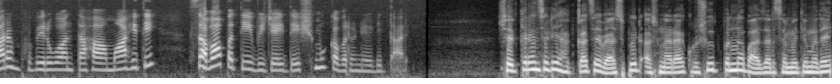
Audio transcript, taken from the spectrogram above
ಆರಂಭವಿರುವಂತಹ ಮಾಹಿತಿ ಸಭಾಪತಿ ವಿಜಯ್ ದೇಶಮುಖ್ ಅವರು ನೀಡಿದ್ದಾರೆ शेतकऱ्यांसाठी हक्काचे व्यासपीठ असणाऱ्या कृषी उत्पन्न बाजार समितीमध्ये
